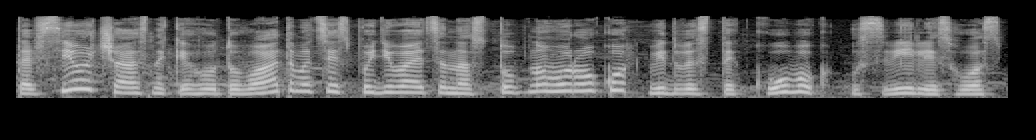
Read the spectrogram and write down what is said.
Та всі учасники готуватимуться і сподіваються наступного року відвести кубок у свій лісгосп.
